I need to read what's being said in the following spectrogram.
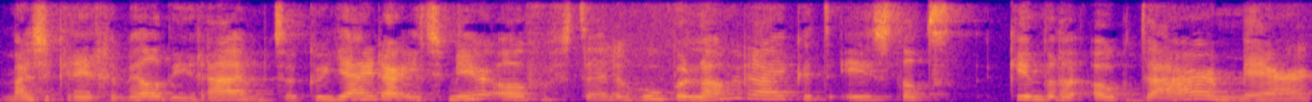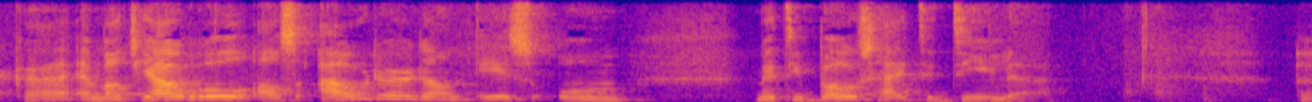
Maar ze kregen wel die ruimte. Kun jij daar iets meer over vertellen? Hoe belangrijk het is dat kinderen ook daar merken en wat jouw rol als ouder dan is om met die boosheid te dealen? Eh,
